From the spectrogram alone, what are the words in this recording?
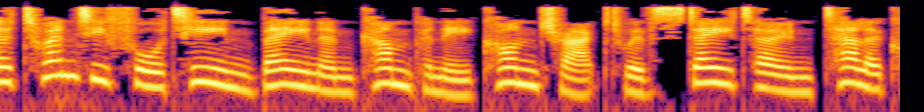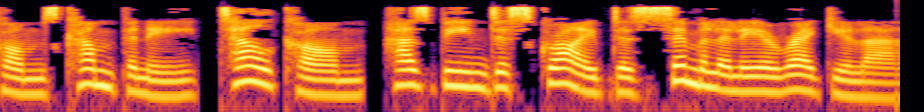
A 2014 Bain & Company contract with state-owned telecoms company, Telkom, has been described as similarly irregular.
